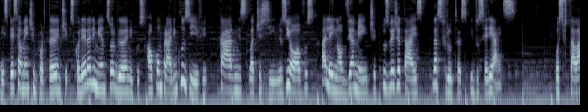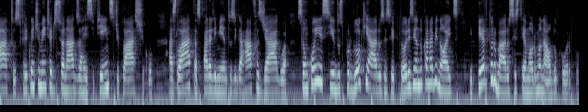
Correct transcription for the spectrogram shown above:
É especialmente importante escolher alimentos orgânicos ao comprar, inclusive, carnes, laticínios e ovos, além, obviamente, dos vegetais, das frutas e dos cereais. Os fitalatos, frequentemente adicionados a recipientes de plástico, as latas para alimentos e garrafas de água são conhecidos por bloquear os receptores endocannabinoides e perturbar o sistema hormonal do corpo.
